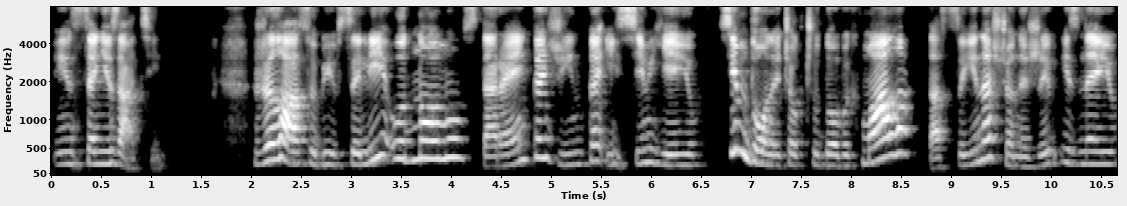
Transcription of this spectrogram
інсценізації. Жила собі в селі одному старенька жінка із сім'єю. Сім донечок чудових мала та сина, що не жив із нею.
